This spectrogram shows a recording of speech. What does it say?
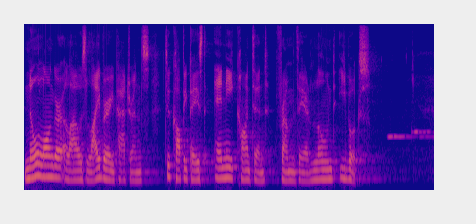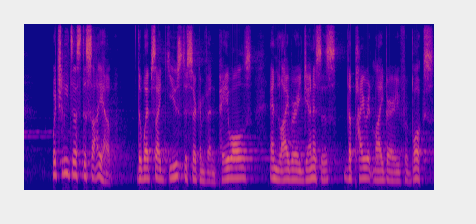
no longer allows library patrons to copy-paste any content from their loaned ebooks. Which leads us to Sci-Hub, the website used to circumvent paywalls, and Library Genesis, the pirate library for books,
